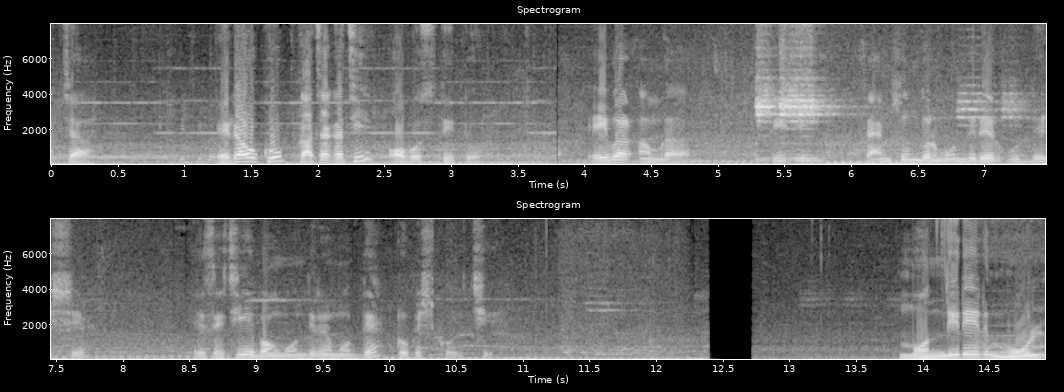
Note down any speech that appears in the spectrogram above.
আচ্ছা এটাও খুব কাছাকাছি অবস্থিত। এইবার আমরা শ্রী শ্যামসুন্দর মন্দিরের উদ্দেশ্যে এসেছি এবং মন্দিরের মধ্যে প্রবেশ করছি। মন্দিরের মূল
